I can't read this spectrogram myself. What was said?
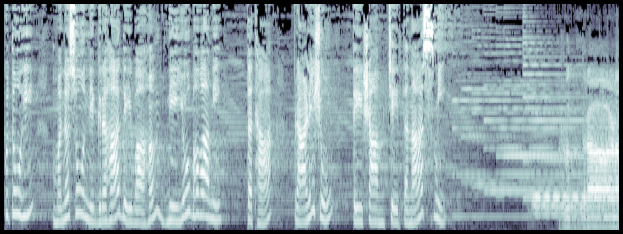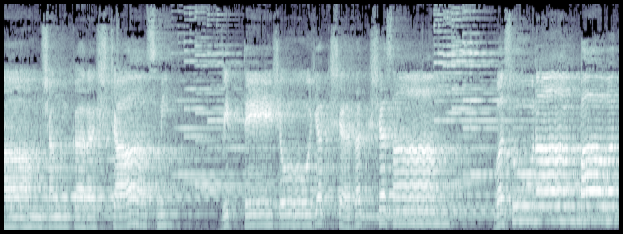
कुतो हि मनसो निग्रहादेवाहं ज्ञेयो भवामि। तथा प्राणिषु तेषां चेतनास्मि रुद्राणां शङ्करश्चास्मि वित्तेषो यक्षरक्षसाम् वसूनां पावकश्चास्मि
